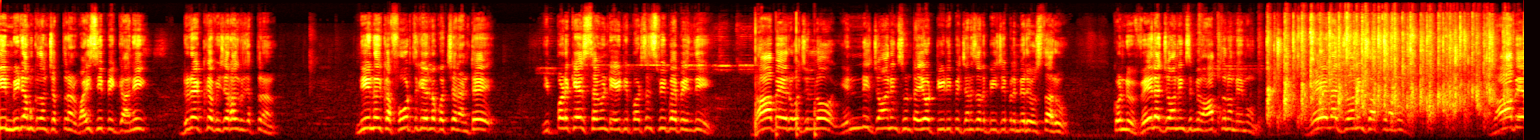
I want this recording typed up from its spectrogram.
ఈ మీడియా ముఖ్యం చెప్తున్నాను వైసీపీకి కానీ డైరెక్ట్గా విజయరాజు చెప్తున్నాను. నేను ఇక ఫోర్త్ గేర్లోకి వచ్చానంటే ఇప్పటికే సెవెంటీ ఎయిటీ పర్సెంట్ స్వీప్ అయిపోయింది. రాబోయే రోజుల్లో ఎన్ని జాయినింగ్స్ ఉంటాయో టీడీపీ జనసేన బీజేపీలు మీరు వస్తారు కొన్ని వేల జాయినింగ్స్ మేము ఆపుతున్నాం మేము. వేల జాయినింగ్స్ ఆపుతున్నాము. రాబోయే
